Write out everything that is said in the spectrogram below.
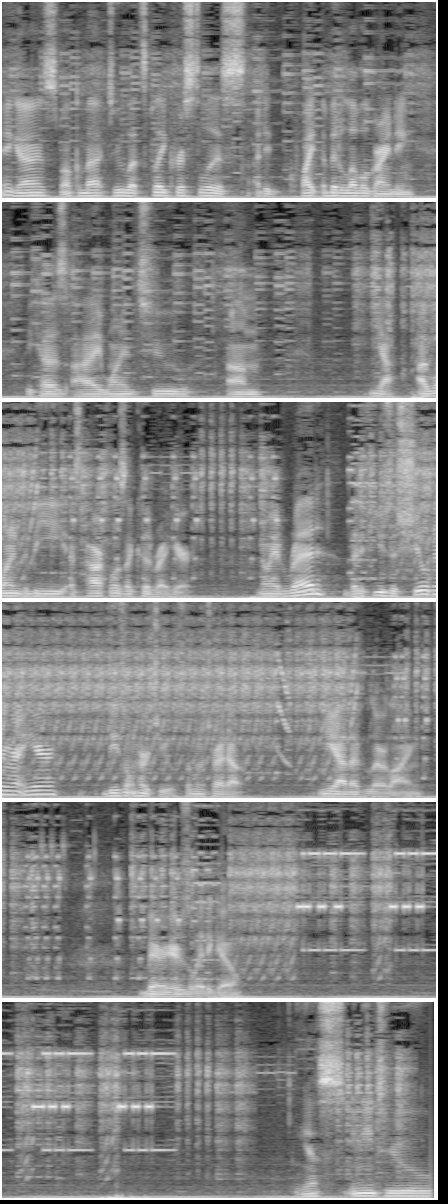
Hey guys, welcome back to Let's Play Crystalis. I did quite a bit of level grinding because I wanted to, um, yeah, I wanted to be as powerful as I could right here. Now I had read that if you use a shielding right here, these won't hurt you, so I'm going to try it out. Yeah, they're lying. Barrier's the way to go. Yes, you need to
